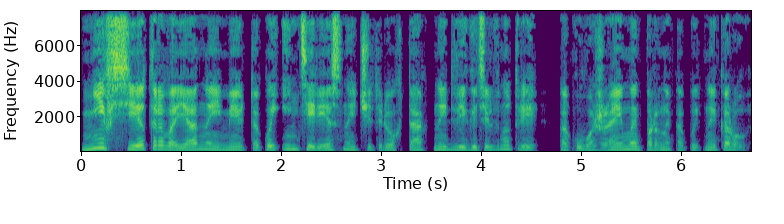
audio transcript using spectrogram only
Не все травоядные имеют такой интересный четырехтактный двигатель внутри, как уважаемые парнокопытные коровы.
